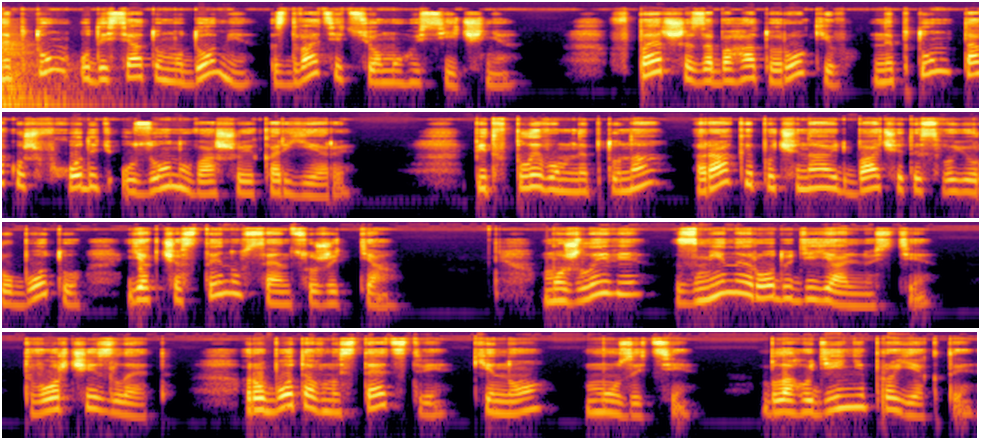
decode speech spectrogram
Нептун у 10 домі з 27 січня. Вперше за багато років Нептун також входить у зону вашої кар'єри. Під впливом Нептуна раки починають бачити свою роботу як частину сенсу життя. Можливі зміни роду діяльності, творчий злет, робота в мистецтві, кіно, музиці, благодійні проєкти,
